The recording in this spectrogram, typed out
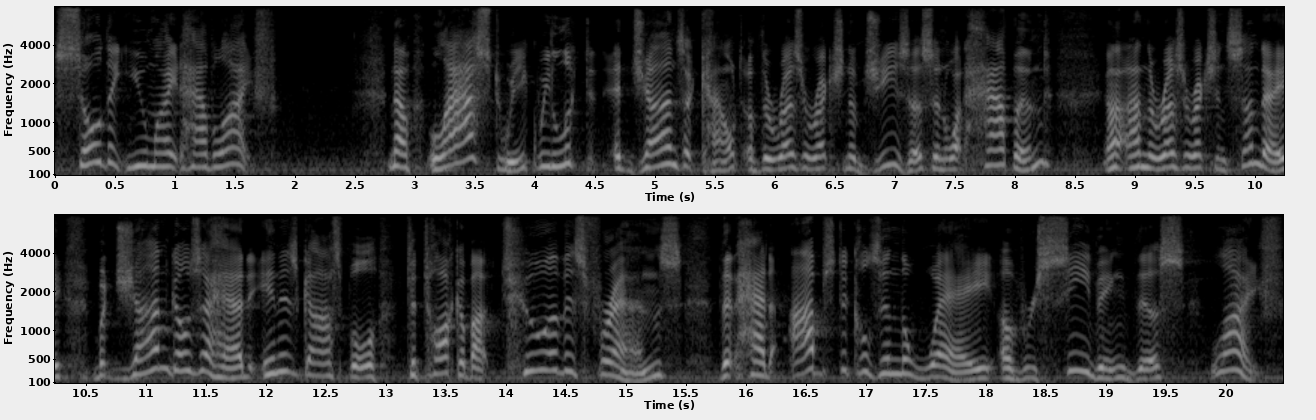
so that you might have life. Now, last week we looked at John's account of the resurrection of Jesus and what happened uh, on the resurrection Sunday, but John goes ahead in his gospel to talk about two of his friends that had obstacles in the way of receiving this life.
